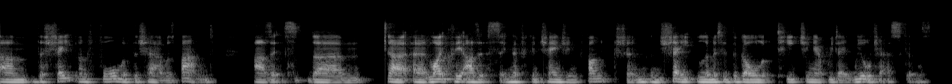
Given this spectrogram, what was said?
um, the shape and form of the chair was banned, as its um, uh, uh, likely as its significant change in function and shape limited the goal of teaching everyday wheelchair skills.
